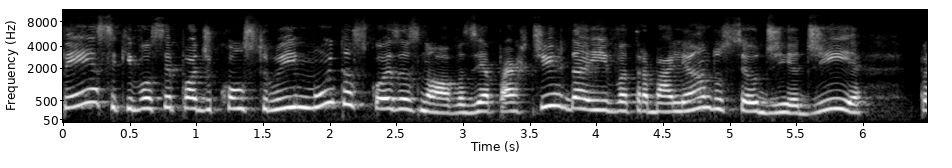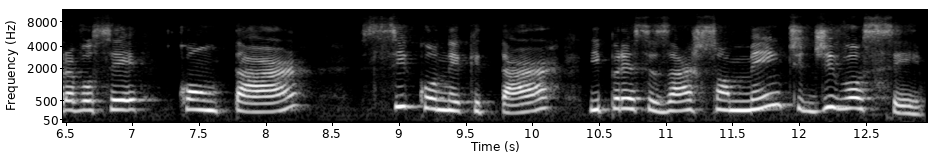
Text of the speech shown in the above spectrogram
Pense que você pode construir muitas coisas novas e a partir daí vá trabalhando o seu dia a dia para você contar, se conectar e precisar somente de você.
